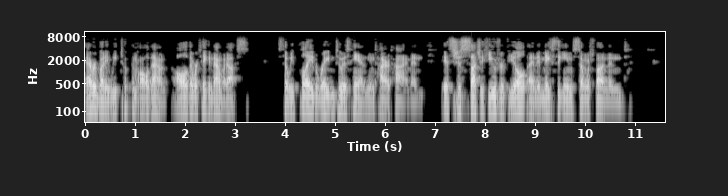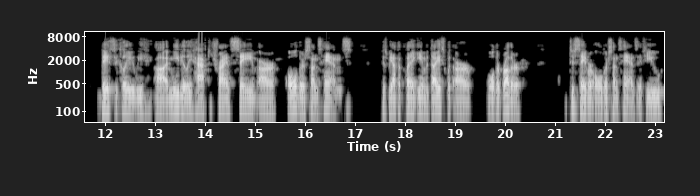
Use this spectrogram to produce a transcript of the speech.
everybody, we took them all down. All of them were taken down by us. So we played right into his hand the entire time, and it's just such a huge reveal, and it makes the game so much fun. And basically, we uh, immediately have to try and save our older son's hands because we have to play a game of dice with our older brother to save our older son's hands. If you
